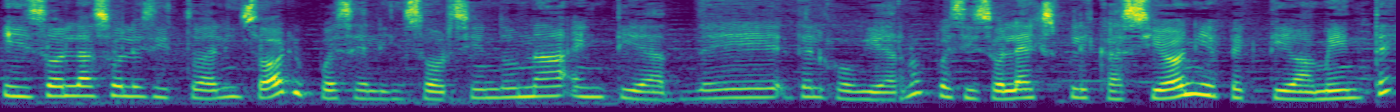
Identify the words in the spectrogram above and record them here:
hizo la solicitud al INSOR y pues el INSOR siendo una entidad del gobierno pues hizo la explicación y efectivamente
